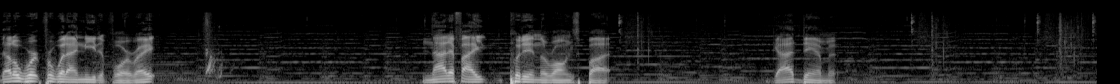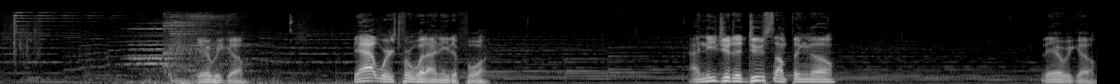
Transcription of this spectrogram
That'll work for what I need it for, right? Not if I put it in the wrong spot. God damn it. There we go. That works for what I need it for. I need you to do something though. There we go.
